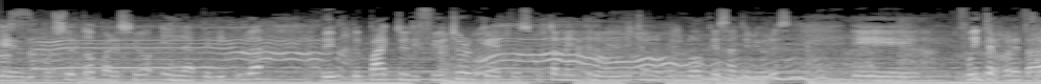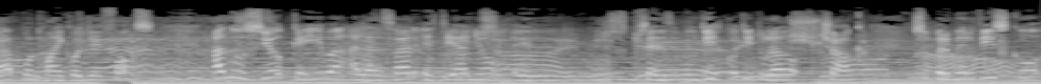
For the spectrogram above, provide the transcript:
Que por cierto apareció en la película de, de Back to the Future, que pues justamente lo he dicho en los bloques anteriores, eh, fue interpretada por Michael J. Fox, anunció que iba a lanzar este año el- un, un disco titulado Chuck, su primer disco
